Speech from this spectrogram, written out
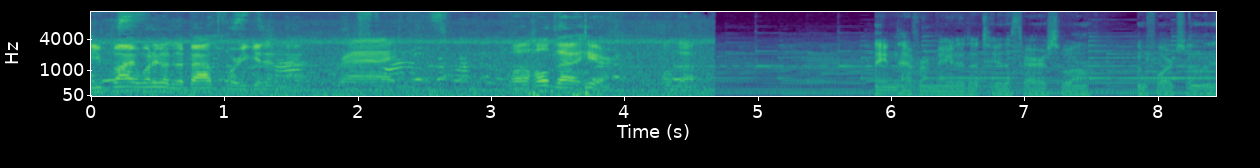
You might want to go to the bathroom before you get in there. Right. Well, hold that here. Hold that. They never made it to the Ferris wheel, unfortunately.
